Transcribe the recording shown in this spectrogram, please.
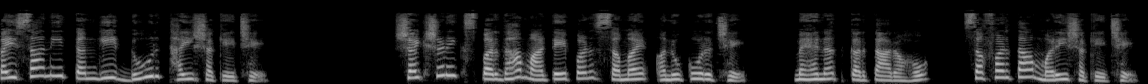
પૈસાની તંગી દૂર થઈ શકે છે. શૈક્ષણિક સ્પર્ધા માટે પણ સમય અનુકૂળ છે. મહેનત કરતા રહો, સફળતા મળી શકે છે.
